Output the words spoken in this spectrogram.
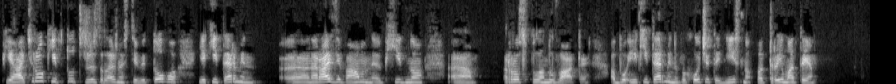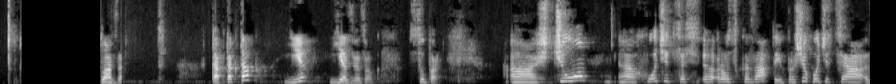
5 років. Тут вже в залежності від того, який термін е, наразі вам необхідно е, розпланувати, або який термін ви хочете дійсно отримати план. Так, так, так, є, є зв'язок. Супер. Що Е, хочеться е, розказати і про що хочеться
